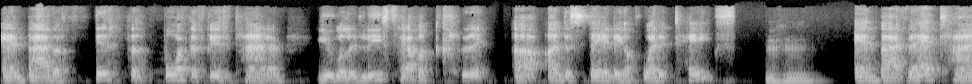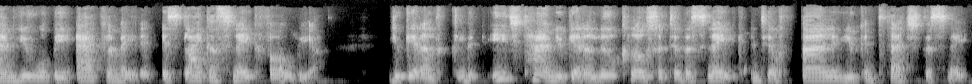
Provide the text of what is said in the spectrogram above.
And by the fifth, fourth or fifth time, you will at least have a clear uh, understanding of what it takes. Mm-hmm. And by that time, you will be acclimated. It's like a snake phobia. You get a, each time you get a little closer to the snake until finally you can touch the snake.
